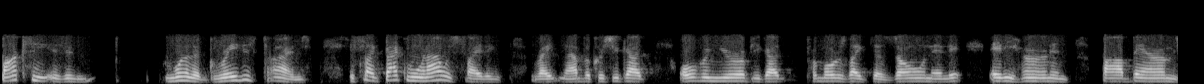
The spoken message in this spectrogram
Boxing is in one of the greatest times. It's like back when I was fighting right now because you got over in Europe, you got promoters like DAZN and Eddie Hearn and Bob Arum,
